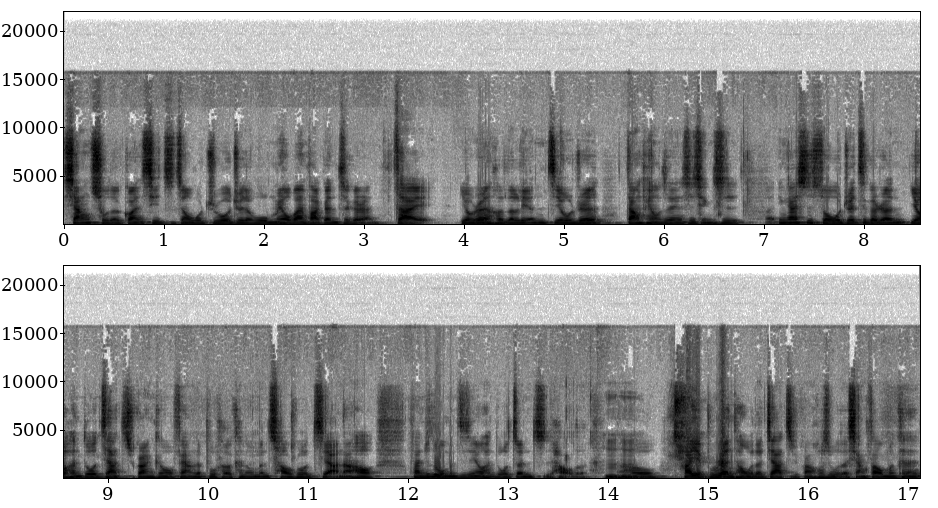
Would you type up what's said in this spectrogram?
相处的关系之中，我如果觉得我没有办法跟这个人在有任何的连接，我觉得当朋友这件事情是，呃应该是说，我觉得这个人有很多价值观跟我非常的不合，可能我们吵过架，然后反正就是我们之间有很多争执好了，嗯然后他也不认同我的价值观或是我的想法，我们可能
